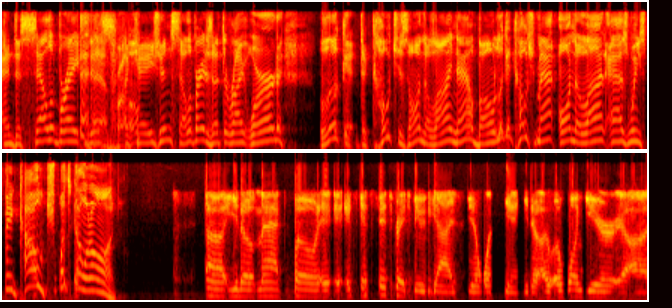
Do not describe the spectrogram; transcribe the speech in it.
And to celebrate this bro. occasion, celebrate, is that the right word? Look at the coach is on the line now, Bone. Look at Coach Matt on the line as we speak. Coach, what's going on? Uh, you know, Mac Bone. It, it, it's it's great to be with you guys. You know, once again, you know, a, a one year, uh,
